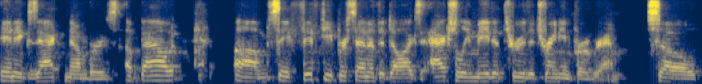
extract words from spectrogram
in exact numbers. About um, say 50% of the dogs actually made it through the training program. So,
